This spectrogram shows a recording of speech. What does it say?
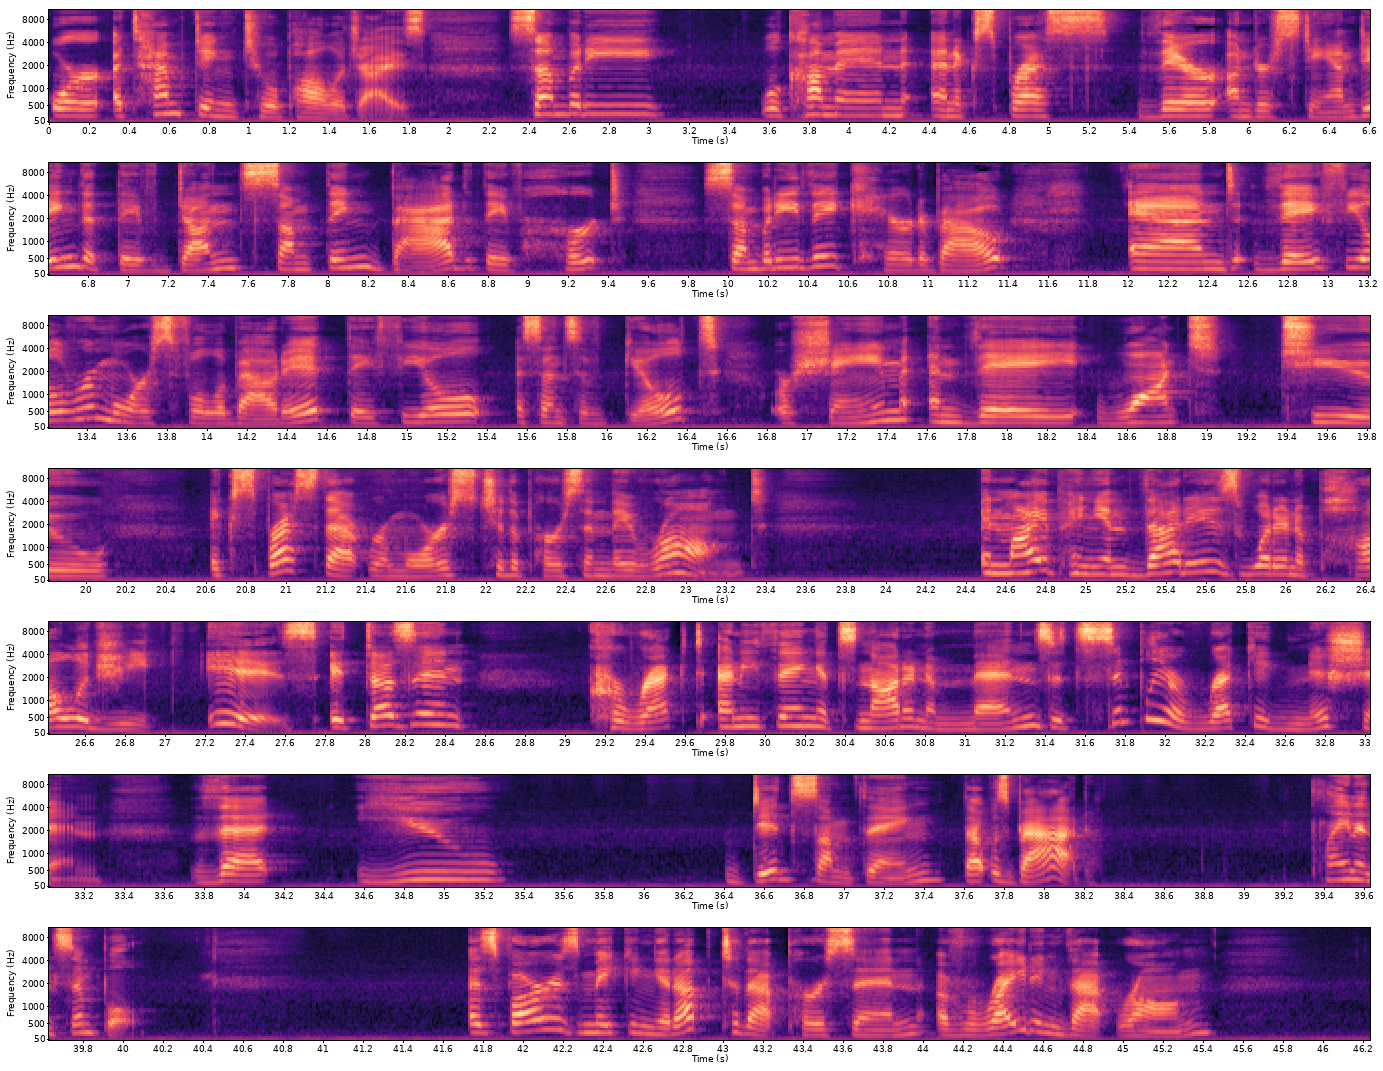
or attempting to apologize. Somebody will come in and express their understanding that they've done something bad, they've hurt somebody they cared about, and they feel remorseful about it. They feel a sense of guilt or shame, and they want to express that remorse to the person they wronged. In my opinion, that is what an apology is. It doesn't correct anything, it's not an amends, it's simply a recognition that you did something that was bad. Plain and simple. As far as making it up to that person, of righting that wrong,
